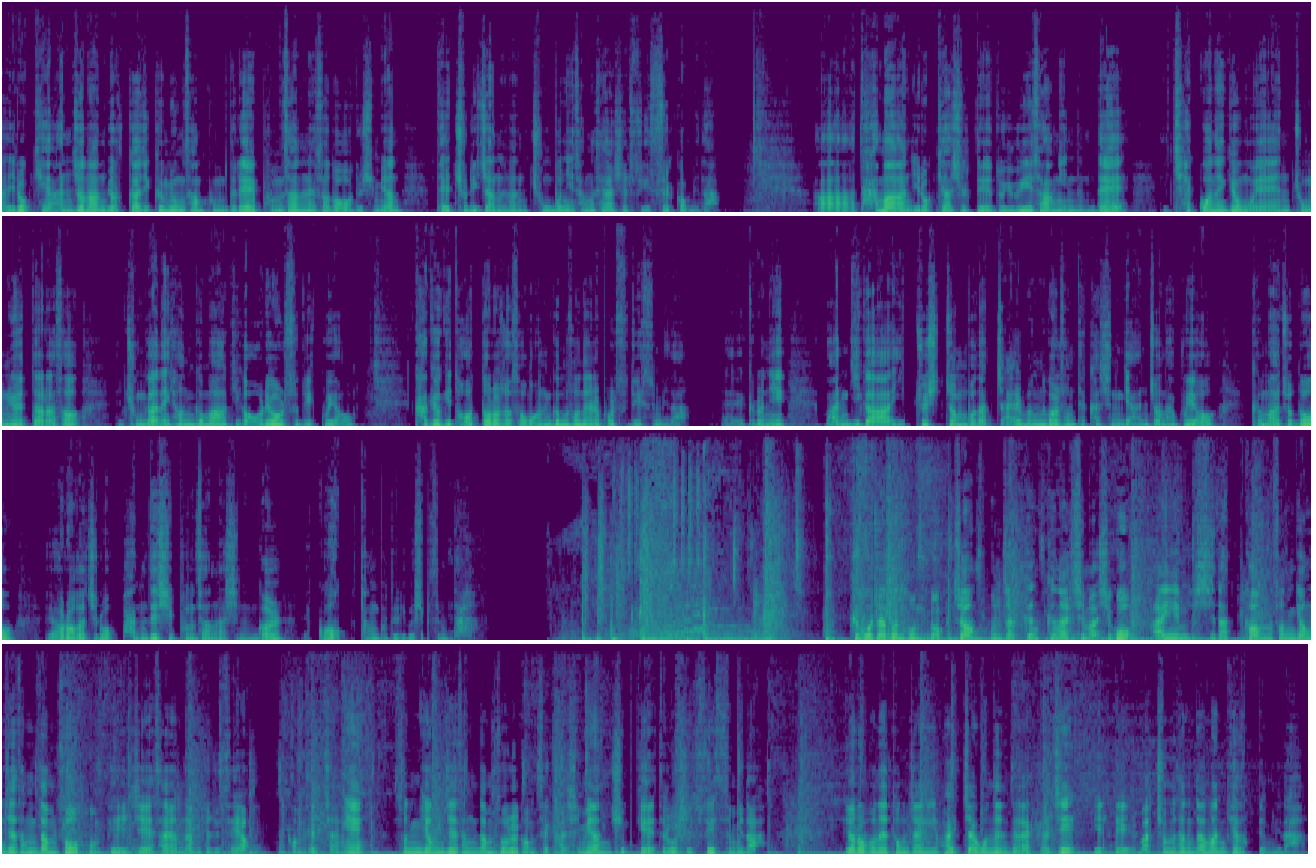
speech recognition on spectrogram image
이렇게 안전한 몇 가지 금융상품들에 분산을 해서 넣어두시면 대출 이자는 충분히 상쇄하실 수 있을 겁니다. 아, 다만 이렇게 하실 때에도 유의사항이 있는데 이 채권의 경우엔 종류에 따라서 중간에 현금화하기가 어려울 수도 있고요. 가격이 더 떨어져서 원금 손해를 볼 수도 있습니다. 예, 그러니 만기가 입주 시점보다 짧은 걸 선택하시는 게 안전하고요. 그마저도 여러 가지로 반드시 분산하시는 걸 꼭 당부드리고 싶습니다. 크고 작은 돈 걱정 혼자 끙끙 앓지 마시고 imbc.com 손경제상담소 홈페이지에 사연 남겨주세요. 검색창에 손경제상담소를 검색하시면 쉽게 들어오실 수 있습니다. 여러분의 통장이 활짝 오는 그날까지 1대1 맞춤 상담은 계속됩니다.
